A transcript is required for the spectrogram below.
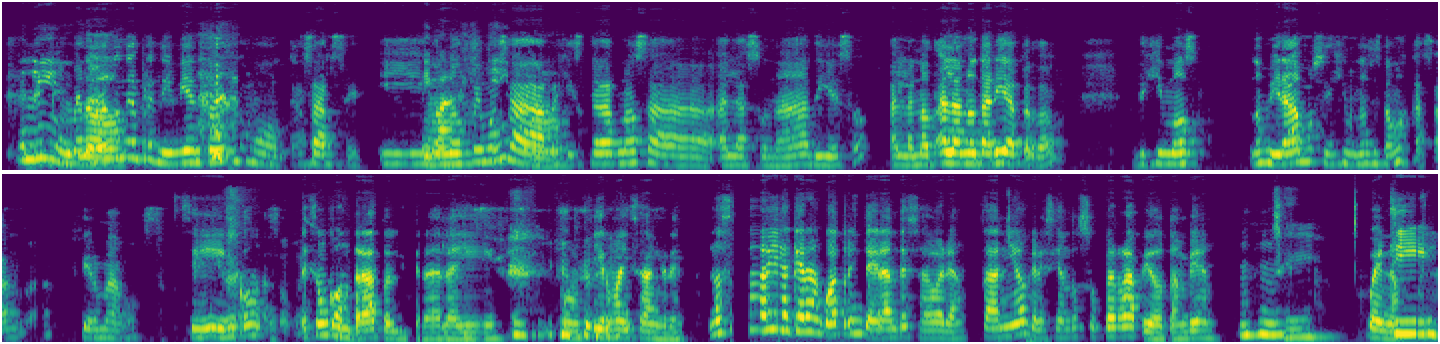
Qué lindo. En verdad, un emprendimiento es como casarse. Y cuando fuimos a registrarnos a, a la SUNAD y eso, a la, a la notaría, perdón, dijimos, nos miramos y dijimos, nos estamos casando, ¿no? firmamos. Sí, es un contrato literal ahí, con firma y sangre. No sabía que eran cuatro integrantes ahora, han ido creciendo súper rápido también. Sí. Bueno. Sí,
